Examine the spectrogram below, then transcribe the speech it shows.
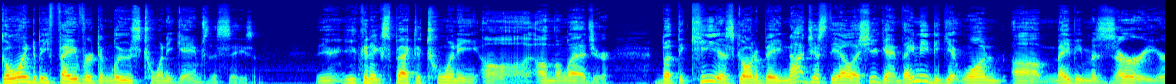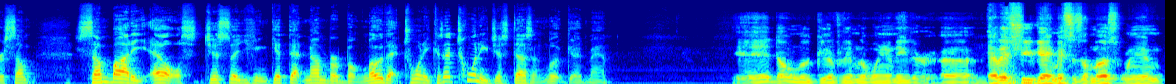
going to be favored to lose 20 games this season. You, you can expect a 20 on, on the ledger. But the key is going to be not just the LSU game. They need to get one, um, maybe Missouri or some somebody else, just so you can get that number below that 20, because that 20 just doesn't look good, man. Yeah, it don't look good for them to win either. Uh, mm-hmm. LSU game, this is a must win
